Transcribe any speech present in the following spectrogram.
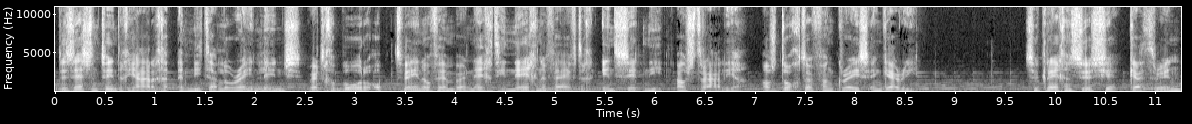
De 26-jarige Anita Lorraine Lynch werd geboren op 2 november 1959 in Sydney, Australië, als dochter van Grace en Gary. Ze kreeg een zusje, Catherine,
